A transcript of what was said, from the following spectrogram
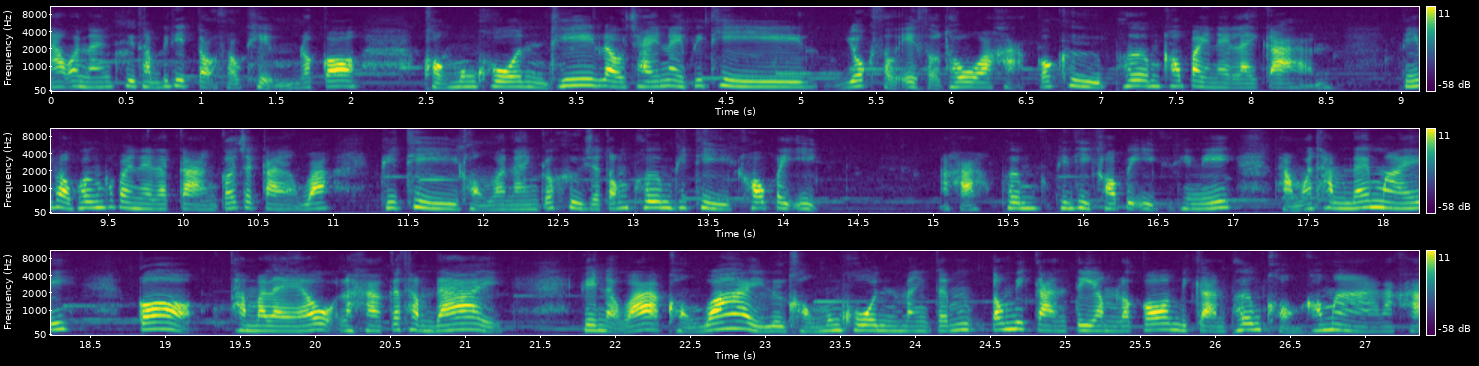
นะวันนั้นคือทำพิธีตอกเสาเข็ม แล้วก็ของมงคลที่เราใช้ในพิธียกเสาเอกเสาโทอะค่ะ ก็คือเพิ่มเข้าไปในรายการทีนี้พอเพิ่มเข้าไปในรายการก็จะกลายว่าพิธีของวันนั้นก็คือจะต้องเพิ่มพิธีเข้าไปอีก นะคะ เพิ่มพิธีเข้าไปอีกทีนี้ถามว่าทำได้ไหมก็ทำมาแล้วนะคะก็ทำได้ เพียงแต่ว่าของไหว้หรือของมงคลมันจะต้องมีการเตรียมแล้วก็มีการเพิ่มของเข้ามานะคะ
